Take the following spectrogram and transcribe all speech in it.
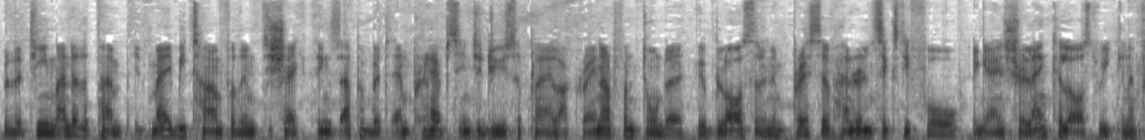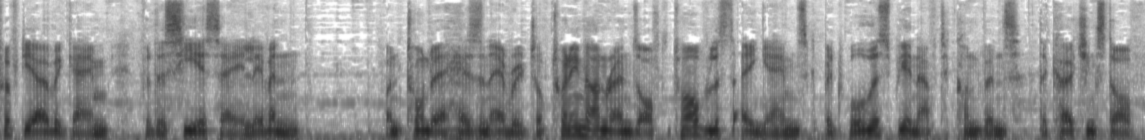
With the team under the pump, it may be time for them to shake things up a bit and perhaps introduce a player like Raynard van Tonder, who blasted an impressive 164 against Sri Lanka last week in a 50 over game for the CSA 11. Van Tonder has an average of 29 runs after 12 List A games, but will this be enough to convince the coaching staff?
